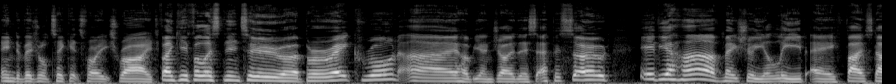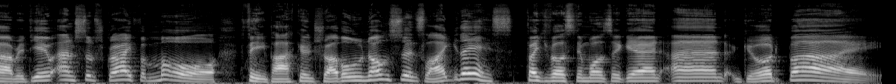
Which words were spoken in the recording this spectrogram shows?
individual tickets for each ride. Thank you for listening to uh, Brake Run. I hope you enjoyed this episode. If you have, make sure you leave a 5 star review and subscribe for more theme park and travel nonsense like this. Thank you for listening once again and goodbye.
